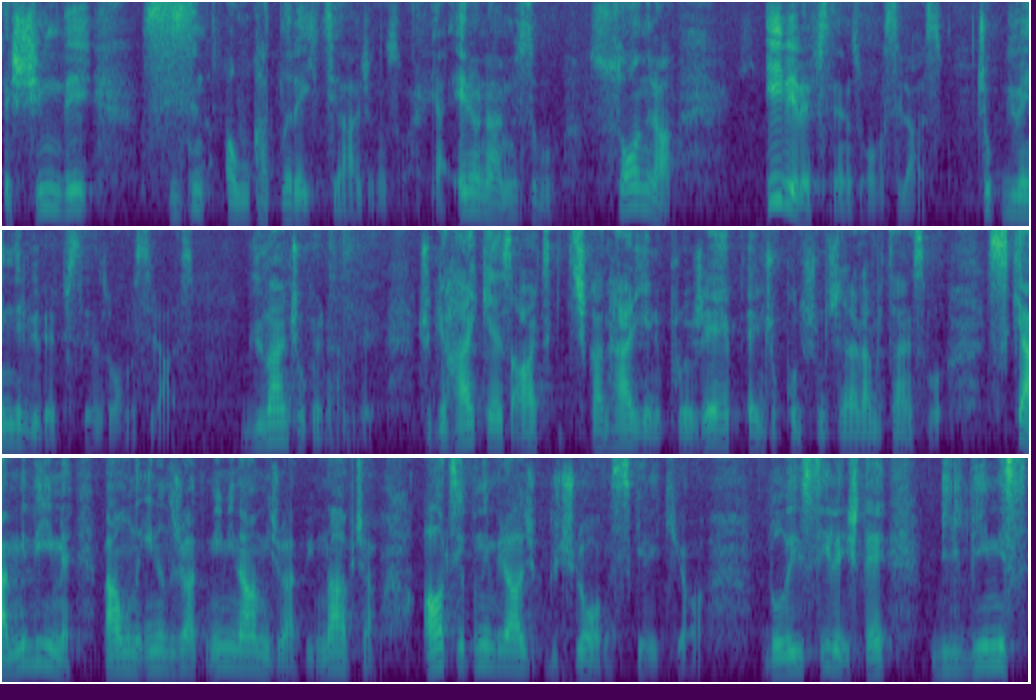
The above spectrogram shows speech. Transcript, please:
E şimdi sizin avukatlara ihtiyacınız var. Yani en önemlisi bu. Sonra iyi bir web siteniz olması lazım. Çok güvenilir bir web siteniz olması lazım. Güven çok önemli. Çünkü herkes artık çıkan her yeni projeye hep en çok konuştuğumuz şeylerden bir tanesi bu. Scam mi değil mi? Ben buna inanacak mıyım, inanmayacak mıyım? Ne yapacağım? Altyapının birazcık güçlü olması gerekiyor. Dolayısıyla işte bildiğimiz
